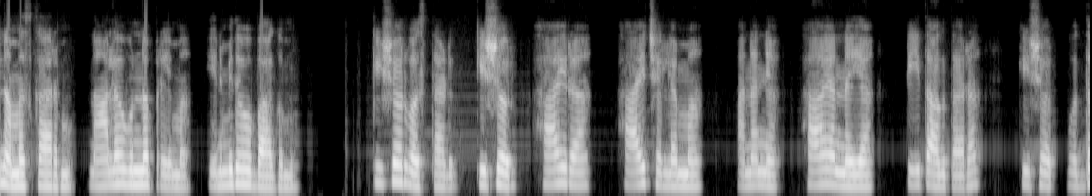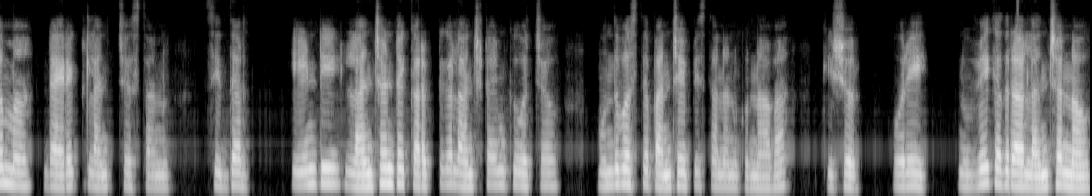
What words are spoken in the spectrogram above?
నమస్కారం నాలో ఉన్న ప్రేమ. ఎనిమిదవ భాగము. కిషోర్ వస్తాడు. కిషోర్ హాయ్ రా. హాయ్ చెల్లెమ్మ. అనన్య హాయ్ అన్నయ్య. టీ తాగుతారా? కిషోర్ వద్దమ్మా. డైరెక్ట్ లంచ్ చేస్తాను. సిద్ధార్థ్ ఏంటి? లంచ్ అంటే కరెక్ట్గా లంచ్ టైంకి వచ్చావు? ముందు వస్తే పని చేపిస్తాను అనుకున్నావా కిషోర్ ఒరే నువ్వే కదరా లంచ్ అన్నావు.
